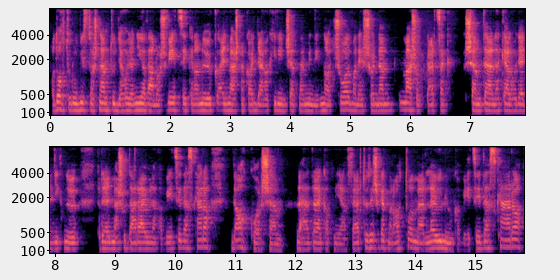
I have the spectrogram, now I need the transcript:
a doktor úr biztos nem tudja, hogy a nyilvános WC-ken a nők egymásnak adják a kilincset, mert mindig nagy sor van, és hogy nem másodpercek sem telnek el, hogy egyik nő egymás után ráülnek a WC deszkára, de akkor sem lehet elkapni ilyen fertőzéseket, mert attól, mert leülünk a WC deszkára,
